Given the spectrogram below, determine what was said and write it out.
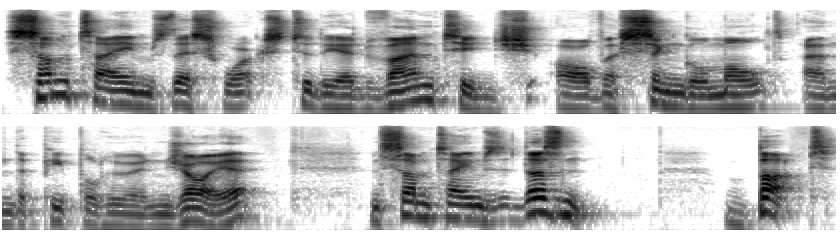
Sometimes this works to the advantage of a single malt and the people who enjoy it, and sometimes it doesn't. But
